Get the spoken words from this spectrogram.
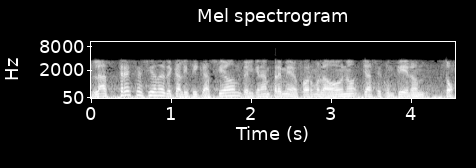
Las tres sesiones de calificación del Gran Premio de Fórmula 1 ya se cumplieron dos.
